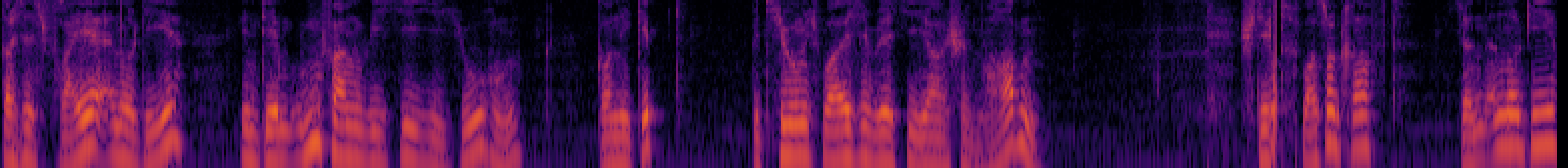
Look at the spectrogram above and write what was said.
dass es freie Energie in dem Umfang, wie sie sie suchen, gar nicht gibt, beziehungsweise wir sie ja schon haben. Stichwort Wasserkraft, Sonnenenergie.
